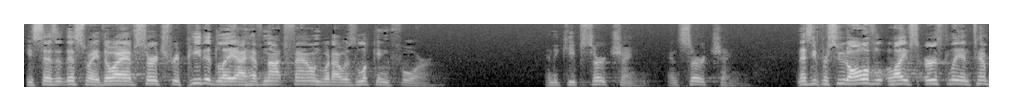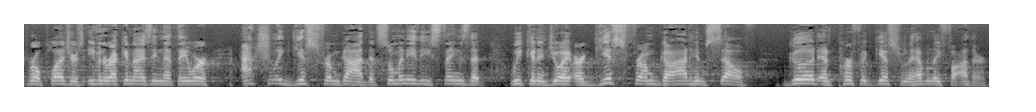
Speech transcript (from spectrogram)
he says it this way Though I have searched repeatedly, I have not found what I was looking for. And he keeps searching and searching. And as he pursued all of life's earthly and temporal pleasures, even recognizing that they were actually gifts from God, that so many of these things that we can enjoy are gifts from God Himself, good and perfect gifts from the Heavenly Father.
